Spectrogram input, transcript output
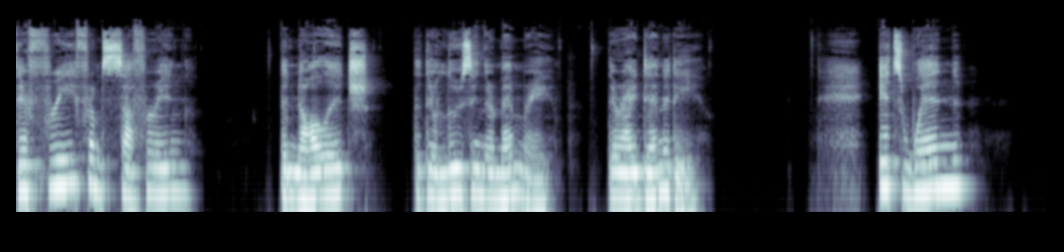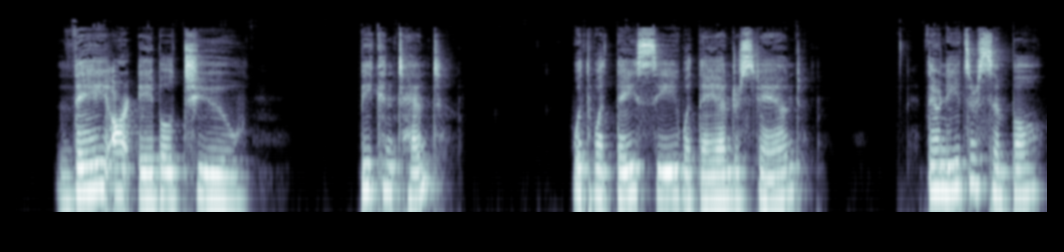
They're free from suffering, the knowledge that they're losing their memory, their identity. It's when they are able to be content with what they see, what they understand. Their needs are simple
